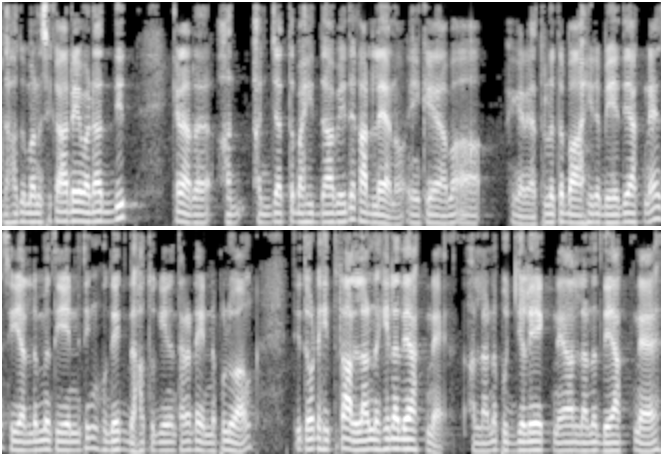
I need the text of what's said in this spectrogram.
ධාතු මනසිකාරයේ වඩද්දිත් කියන්නේ අර අජ්ජත් බහිද්දා වේද කඩලා යනවා. ඒකේ ඒ කියන්නේ ඇතුළත බාහිර ભેදයක් නැහැ. සියල්ලම තියෙන ඉතින් හුදෙක් ධාතු කියන තැනට එන්න පුළුවන්. ඉතින් ඒකට හිතට අල්ලන්න කියලා දෙයක් නැහැ. අල්ලන්න පුජ්‍යලයක් නැහැ, අල්ලන්න දෙයක් නැහැ.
